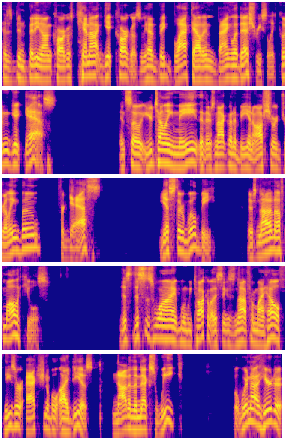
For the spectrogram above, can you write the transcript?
has been bidding on cargoes, cannot get cargoes. We had a big blackout in Bangladesh recently, couldn't get gas. And so you're telling me that there's not going to be an offshore drilling boom for gas? Yes, there will be. There's not enough molecules. This this is why when we talk about these things, it's not for my health. These are actionable ideas. Not in the next week, but we're not here to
